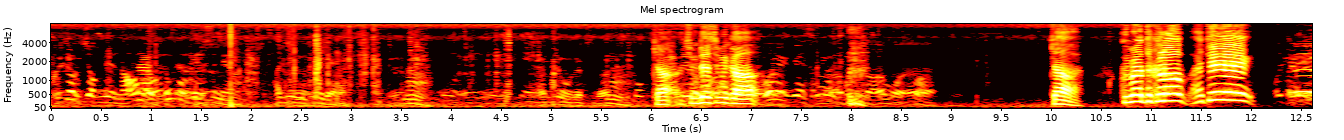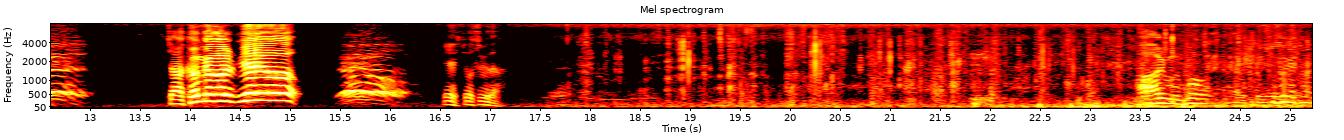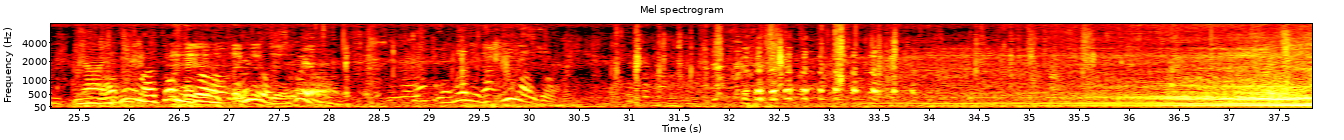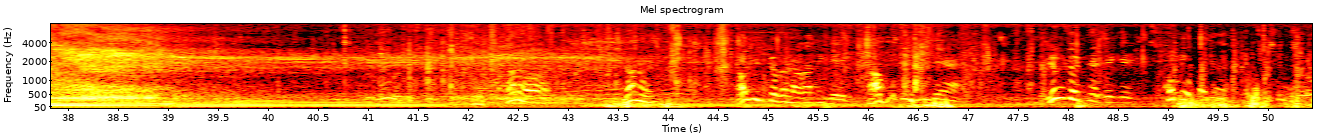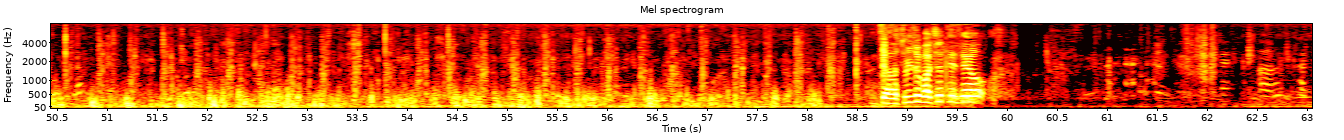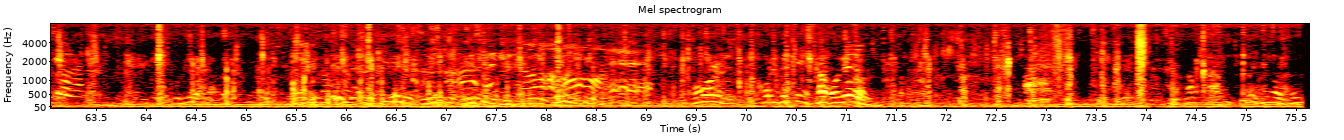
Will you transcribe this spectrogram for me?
그쪽 쪽에 나오면 한국에 있으면 아주 이쁜데. 자, 준비됐습니까? 자, 구미란트 클럽 화이팅! 자, 건강을 위하여! 예, 좋습니다. 아이고 뭐 수석에 좀. 야, 이거 맞돈 이거 이거 이거야. 마리 가 이거 나오죠. 나는 나는 갈비뼈가 나가는 게 다 붙었는데 명절 때 저기 소뼈까지 자, 줄 좀 맞춰 뛰세요. 같이 오라. 그걸 그걸 늦게 사고 오면은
